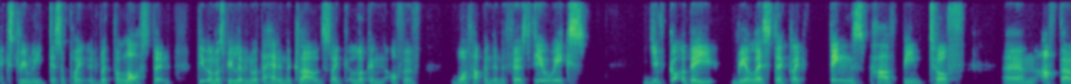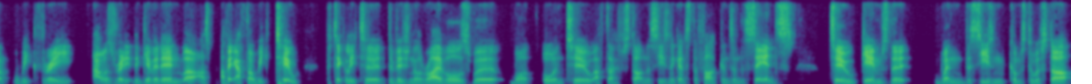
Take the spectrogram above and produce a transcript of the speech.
extremely disappointed with the loss, then people must be living with their head in the clouds. Like looking off of what happened in the first few weeks, you've got to be realistic. Like things have been tough. Um, after week three, I was ready to give it in. Well, I, was, I think after week two, particularly to divisional rivals, were what 0 and 2 after starting the season against the Falcons and the Saints. Two games that when the season comes to a start,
